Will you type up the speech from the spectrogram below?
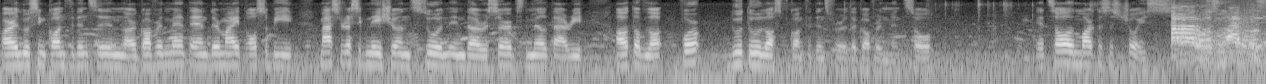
are losing confidence in our government, and there might also be mass resignation soon in the reserves, the military, out of lo- for due to loss of confidence for the government. So it's all Marcos's choice. Marcos! Marcos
